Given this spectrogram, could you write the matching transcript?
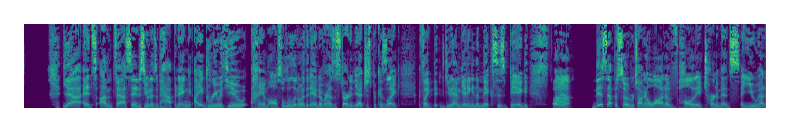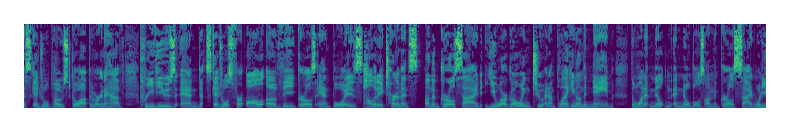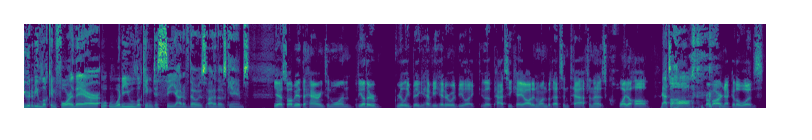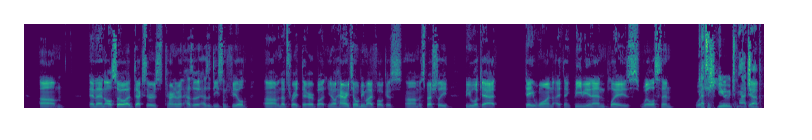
Yeah, it's I'm fascinated to see what ends up happening. I agree with you. I am also a little annoyed that Andover hasn't started yet, just because like I feel like them getting in the mix is big. Oh yeah. Uh, this episode, we're talking a lot of holiday tournaments. You had a schedule post go up and we're going to have previews and uh, schedules for all of the girls and boys holiday tournaments. On the girls side, you are going to, and I'm blanking on the name, the one at Milton and Nobles on the girls side. What are you going to be looking for there? What are you looking to see out of those, out of those games? Yeah, so I'll be at the Harrington one. The other really big heavy hitter would be like the Patsy K Auden one, but that's in Taft, and that is quite a haul. That's a um, haul from our neck of the woods. Um, and then also uh, Dexter's tournament has a has a decent field. Um, and that's right there. But you know, Harrington will be my focus, um, especially you look at day one. I think BB&N plays Williston. Which, that's a huge matchup.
